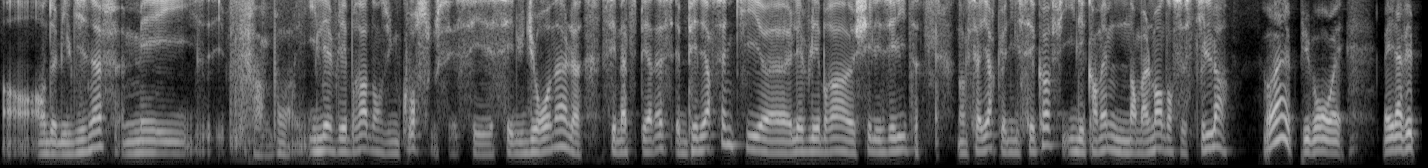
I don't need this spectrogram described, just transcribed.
en, 2019, mais il, enfin, bon, il lève les bras dans une course où c'est du Duronal. C'est Mats Pedersen qui lève les bras chez les élites. Donc ça veut dire que Nils il est quand même normalement dans ce style-là. Ouais, puis bon, ouais. Mais il avait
